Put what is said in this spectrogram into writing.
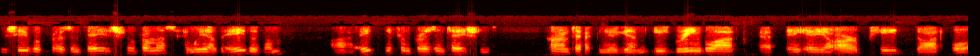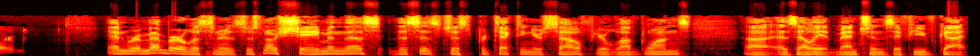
receive a presentation from us, and we have eight of them, uh, eight different presentations, contact me again, egreenblott at aarp.org. And remember, listeners, there's no shame in this. This is just protecting yourself, your loved ones. Uh, as Elliott mentions, if you've got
